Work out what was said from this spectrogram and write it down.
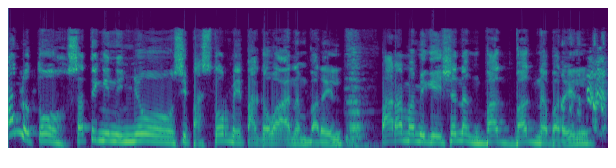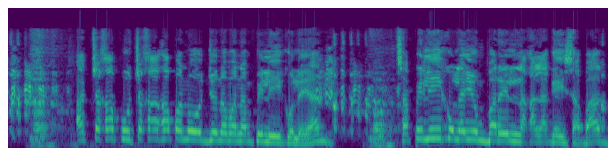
Ano to? Sa tingin ninyo si pastor may pagawaan ng baril para mamigay siya ng bag-bag na baril? At saka po, tsaka kapanood nyo naman ng pelikula yan. Sa pelikula yung baril nakalagay sa bag.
